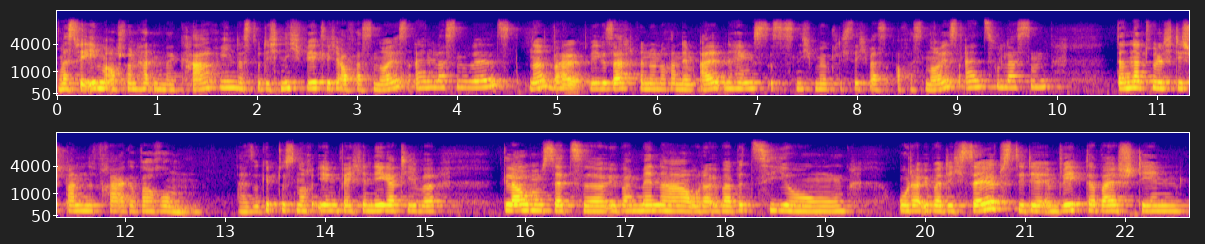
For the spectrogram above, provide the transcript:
was wir eben auch schon hatten bei Karin, dass du dich nicht wirklich auf was Neues einlassen willst, ne? weil, wie gesagt, wenn du noch an dem Alten hängst, ist es nicht möglich, sich was, auf was Neues einzulassen. Dann natürlich die spannende Frage, warum? Also gibt es noch irgendwelche negative Glaubenssätze über Männer oder über Beziehungen? oder über dich selbst, die dir im Weg dabei stehen,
